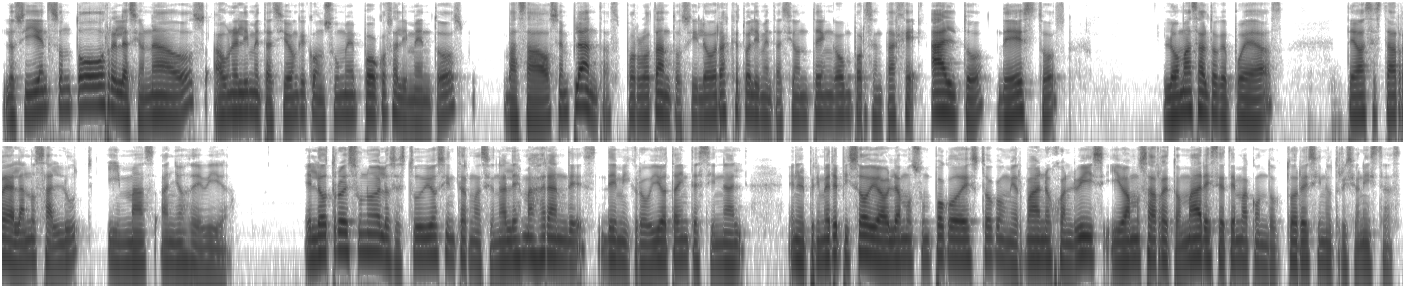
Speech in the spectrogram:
Los siguientes son todos relacionados a una alimentación que consume pocos alimentos basados en plantas. Por lo tanto, si logras que tu alimentación tenga un porcentaje alto de estos, lo más alto que puedas, te vas a estar regalando salud y más años de vida. El otro es uno de los estudios internacionales más grandes de microbiota intestinal. En el primer episodio hablamos un poco de esto con mi hermano Juan Luis y vamos a retomar ese tema con doctores y nutricionistas.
